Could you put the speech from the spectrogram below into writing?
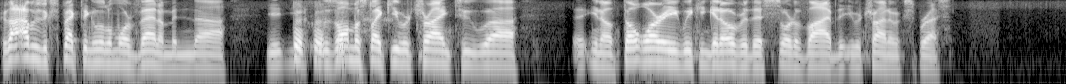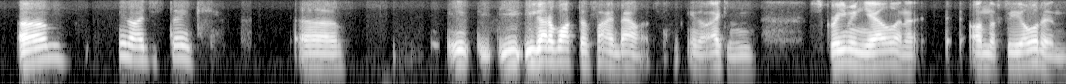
Because I, was expecting a little more venom, and uh, you, you, it was almost like you were trying to, uh, you know, don't worry, we can get over this sort of vibe that you were trying to express. Um, you know, I just think uh, you you, you got to walk the fine balance. You know, I can scream and yell and uh, on the field and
